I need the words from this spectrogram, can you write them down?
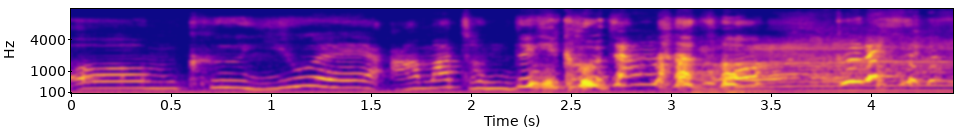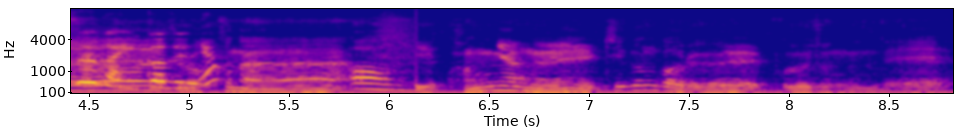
음, 그 이후에 아마 전등이 고장나서 아, 그랬을 수가 있거든요? 그렇구나. 어. 이 광량을 찍은 거를 보여줬는데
